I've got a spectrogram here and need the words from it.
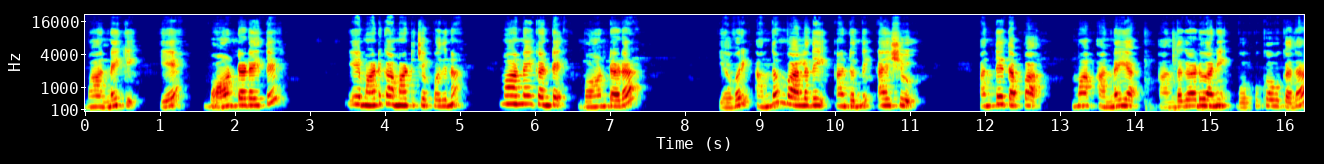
మా అన్నయ్యకి ఏ బాగుంటాడైతే ఏ మాటకి ఆ మాట చెప్పొదినా? మా అన్నయ్య కంటే బాగుంటాడా ఎవరి అందం వాళ్ళది? అంటుంది ఐషు. అంతే తప్ప మా అన్నయ్య అందగాడు అని ఒప్పుకోవు కదా?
